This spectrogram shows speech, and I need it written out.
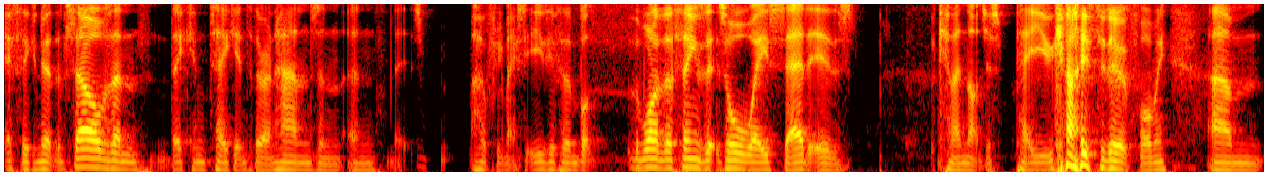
if they can do it themselves, then they can take it into their own hands and and it's hopefully makes it easier for them. But the, one of the things that's always said is, can I not just pay you guys to do it for me? Um,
